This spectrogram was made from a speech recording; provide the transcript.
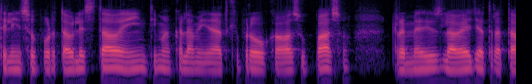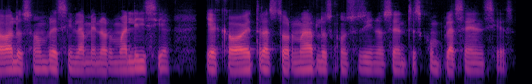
del insoportable estado de íntima calamidad que provocaba su paso, Remedios la Bella trataba a los hombres sin la menor malicia y acababa de trastornarlos con sus inocentes complacencias.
